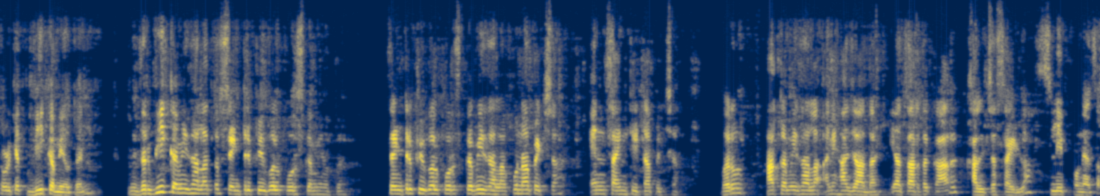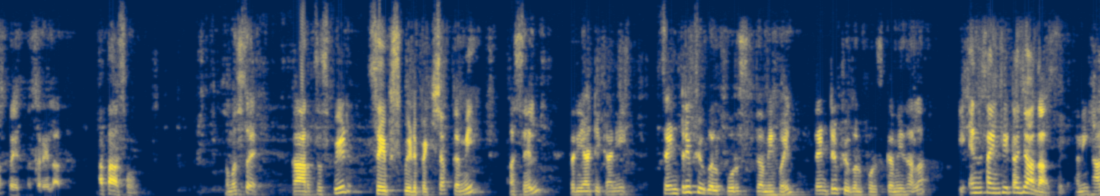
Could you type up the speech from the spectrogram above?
थोडक्यात व्ही कमी होतोय ना. जर व्ही कमी झाला तर सेंट्रिप्युगल फोर्स कमी होतोय. सेंट्रीफ्युगल फोर्स कमी झाला कुणापेक्षा? एन साईन थिटापेक्षा बरोबर? हा कमी झाला आणि हा जादा आहे. याचा अर्थ कार खालच्या साईडला स्लिप होण्याचा प्रयत्न करेल आता. असं समजतंय? कारचं स्पीड सेफ स्पीडपेक्षा कमी असेल तर या ठिकाणी सेंट्रीफ्युगल फोर्स कमी होईल. सेंट्रीफ्युगल फोर्स कमी झाला की एन साईन थिटा जादा असेल. आणि हा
